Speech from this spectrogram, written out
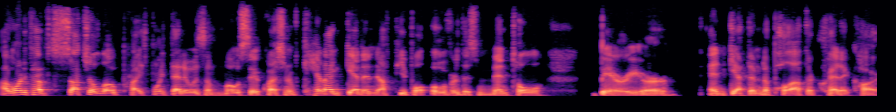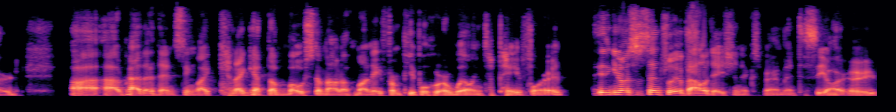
I wanted to have such a low price point that it was a, mostly a question of can I get enough people over this mental barrier and get them to pull out their credit card uh, uh, rather than seeing like, can I get the most amount of money from people who are willing to pay for it? it you know, it's essentially a validation experiment to see are, are,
